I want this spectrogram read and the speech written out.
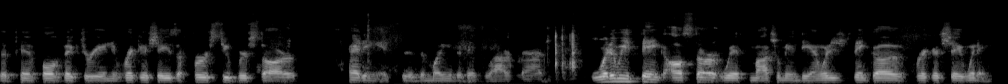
the pinfall victory. And Ricochet is the first superstar heading into the Money in the Bank ladder match. What do we think? I'll start with Macho Man Dan. What did you think of Ricochet winning?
